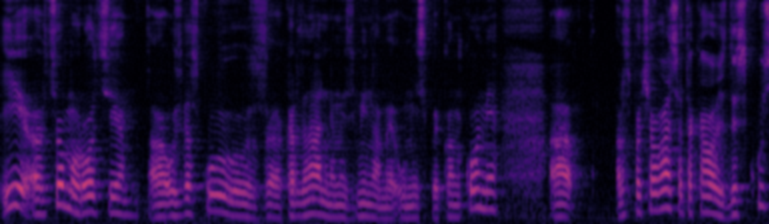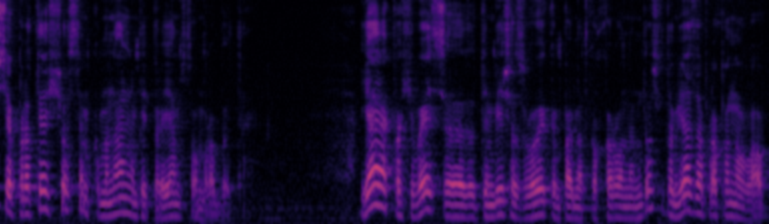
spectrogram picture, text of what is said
І е, в цьому році, е, у зв'язку з кардинальними змінами у міськвиконкомі, розпочалася така ось дискусія про те, що з цим комунальним підприємством робити. Я, як фахівець, е, тим більше з великим пам'яткоохоронним досвідом, я запропонував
